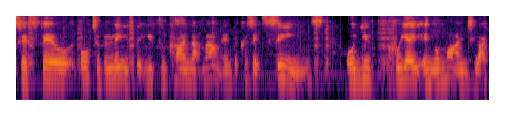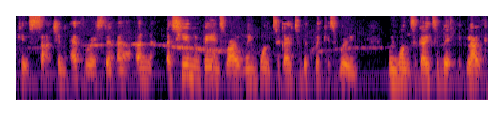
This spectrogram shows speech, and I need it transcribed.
to feel or to believe that you can climb that mountain because it seems or you create in your mind like it's such an Everest. And, uh, and as human beings, right, we want to go to the quickest route. We want to go to the like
